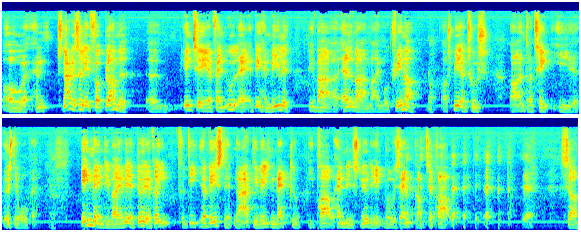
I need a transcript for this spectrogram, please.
og øh, han snakkede så lidt for blommet, øh, indtil jeg fandt ud af, at det han ville, det var at advare mig mod kvinder og spiritus og andre ting i øh, Østeuropa. Indvendigt var jeg ved at dø af grin, fordi jeg vidste nøjagtigt, hvilken natklub i Prag han ville styre det ind på, hvis han kom til Prag. ja. Så,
